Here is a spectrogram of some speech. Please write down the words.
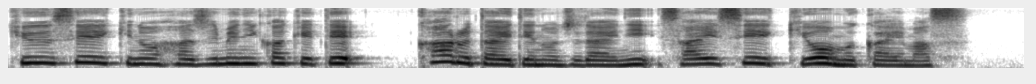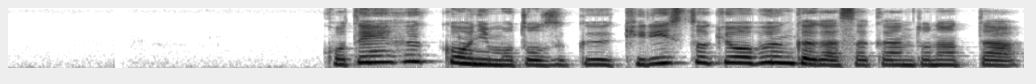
9世紀の初めにかけてカール大帝の時代に最盛期を迎えます。古典復興に基づくキリスト教文化が盛んとなった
